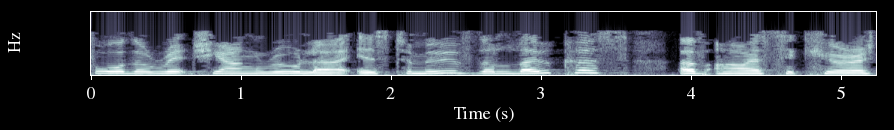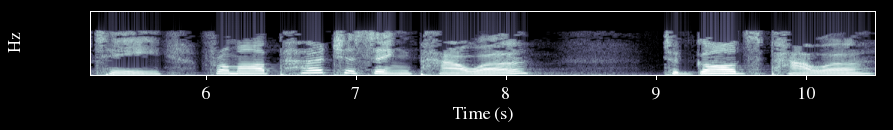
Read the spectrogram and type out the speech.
for the rich young ruler, is to move the locus of our security from our purchasing power to God's power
